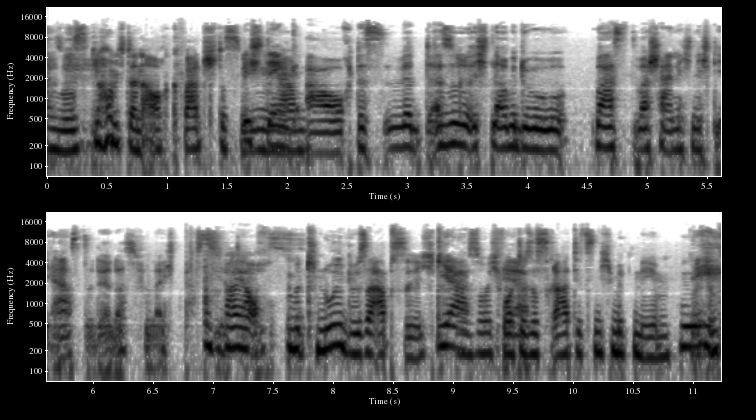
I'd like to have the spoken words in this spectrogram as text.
Also das ist, glaube ich, dann auch Quatsch. Deswegen, Ich denke ja. auch. Das wird, also ich glaube, du warst wahrscheinlich nicht die Erste, der das vielleicht passiert. Es war ja auch ist. mit null böser Absicht. Ja, Also ich wollte ja. das Rad jetzt nicht mitnehmen. Nee.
